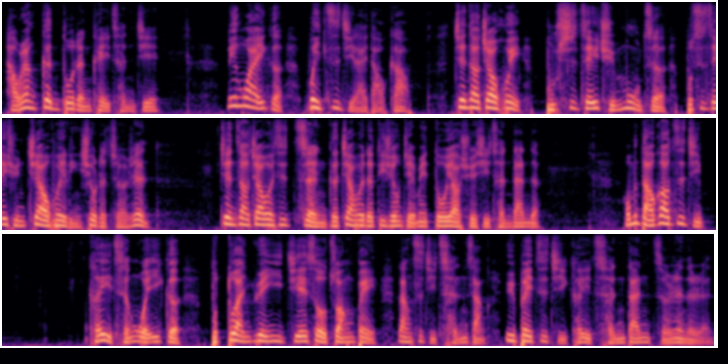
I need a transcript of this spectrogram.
好让更多人可以承接。另外一个，为自己来祷告。建造教会不是这一群牧者，不是这一群教会领袖的责任。建造教会是整个教会的弟兄姐妹都要学习承担的。我们祷告自己可以成为一个不断愿意接受装备，让自己成长，预备自己可以承担责任的人。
